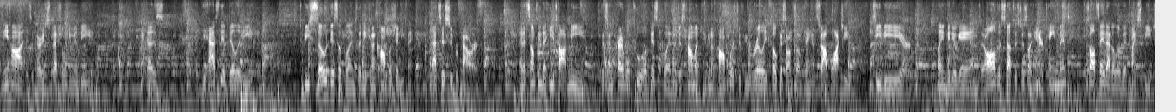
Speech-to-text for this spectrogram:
Miha is a very special human being because he has the ability to be so disciplined that he can accomplish anything. That's his superpower. And it's something that he taught me, this incredible tool of discipline and just how much you can accomplish if you really focus on something and stop watching TV or playing video games. And all this stuff is just like entertainment. So I'll say that a little bit in my speech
